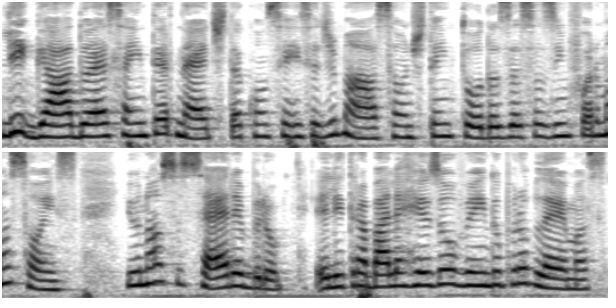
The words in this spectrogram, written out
ligado a essa internet da consciência de massa, onde tem todas essas informações. E o nosso cérebro, ele trabalha resolvendo problemas.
